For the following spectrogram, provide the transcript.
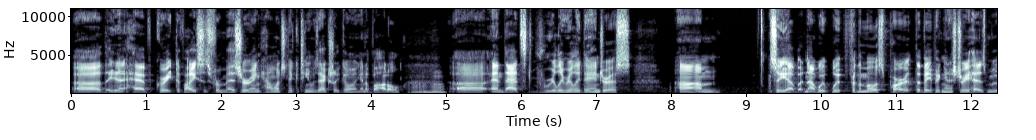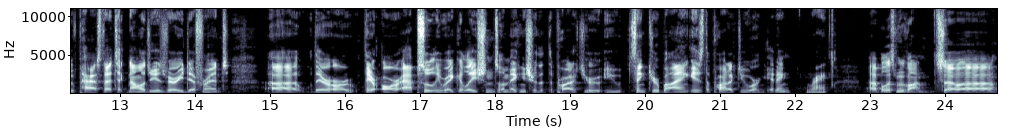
Uh, they didn't have great devices for measuring how much nicotine was actually going in a bottle, hmm uh, and that's really, really dangerous. Um, so yeah, but now we, we, for the most part, the vaping industry has moved past that. Technology is very different. Uh, there are there are absolutely regulations on making sure that the product you you think you're buying is the product you are getting. Right. Uh, but let's move on. So uh,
